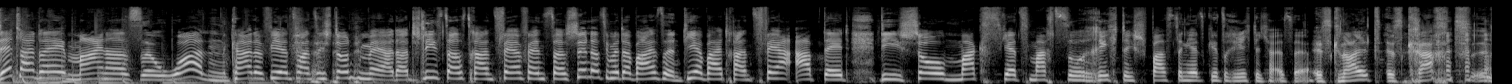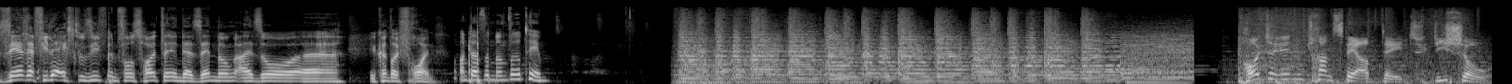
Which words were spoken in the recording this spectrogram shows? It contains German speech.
Deadline Day minus one. Keine 24 Stunden mehr. Dann schließt das Transferfenster. Schön, dass Sie mit dabei sind. Hier bei Transfer Update. Die Show Max. Jetzt macht's so richtig Spaß, denn jetzt geht's richtig heiß her. Es knallt, es kracht. sehr, sehr viele Exklusivinfos heute in der Sendung. Also, äh, ihr könnt euch freuen. Und das sind unsere Themen. Heute in Transfer Update, die Show.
